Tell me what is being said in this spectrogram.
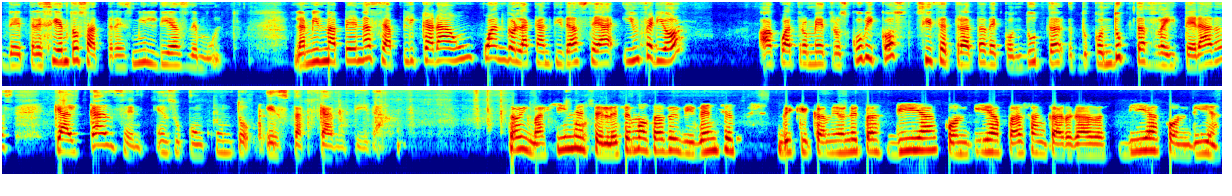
de 300 a 3 mil días de multa. La misma pena se aplicará aun cuando la cantidad sea inferior a cuatro metros cúbicos si se trata de conductas reiteradas que alcancen en su conjunto esta cantidad. No, imagínense, les hemos dado evidencias de que camionetas día con día pasan cargadas, día con día,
